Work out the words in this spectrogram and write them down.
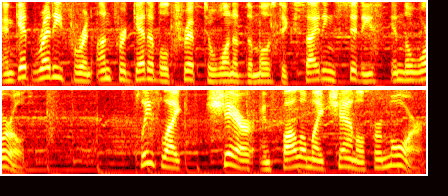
and get ready for an unforgettable trip to one of the most exciting cities in the world. Please like, share and follow my channel for more.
